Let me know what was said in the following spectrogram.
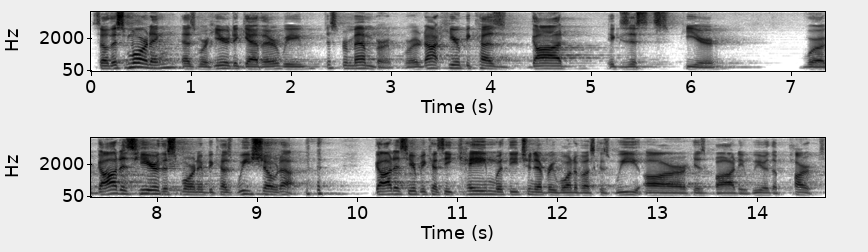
So this morning, as we're here together, we just remember we're not here because God exists here. Where God is here this morning because we showed up. God is here because He came with each and every one of us because we are His body. We are the part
